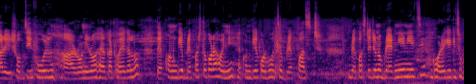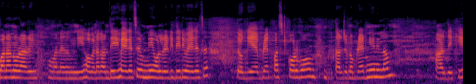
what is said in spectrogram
আর এই সবজি ফুল আর রনিরও হেয়ার কাট হয়ে গেল। তো এখন গিয়ে ব্রেকফাস্ট তো করা হয়নি, এখন গিয়ে করব হচ্ছে ব্রেকফাস্ট ব্রেকফাস্টের জন্য ব্রেড নিয়ে নিয়েছি, ঘরে গিয়ে কিছু বানানোর আর মানে ইয়ে হবে না, কারণ দেরি হয়ে গেছে, এমনি অলরেডি দেরি হয়ে গেছে। তো গিয়ে ব্রেকফাস্ট করব, তার জন্য ব্রেড নিয়ে নিলাম। আর দেখি,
